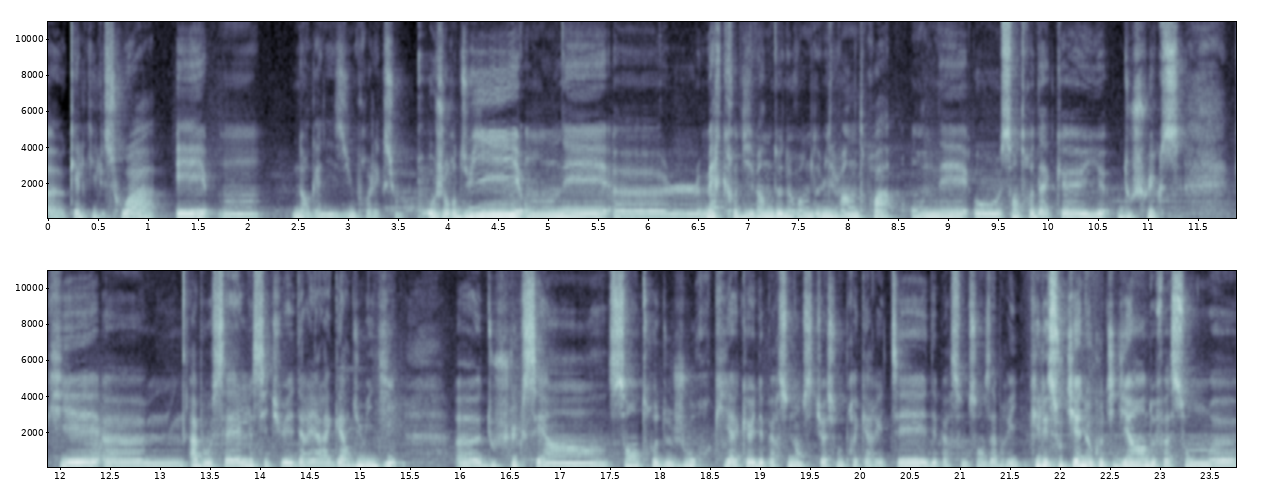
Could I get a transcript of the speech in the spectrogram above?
euh, quel qu'il soit, et on organise une projection. Aujourd'hui, on est euh, le mercredi 22 novembre 2023, on est au centre d'accueil Douchelux, qui est euh, à Bruxelles, situé derrière la gare du Midi. Euh, Douchlux, c'est un centre de jour qui accueille des personnes en situation de précarité et des personnes sans abri, qui les soutiennent au quotidien de façon euh,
